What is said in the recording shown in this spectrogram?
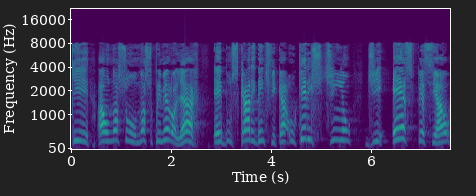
que ao nosso, nosso primeiro olhar é buscar identificar o que eles tinham de especial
